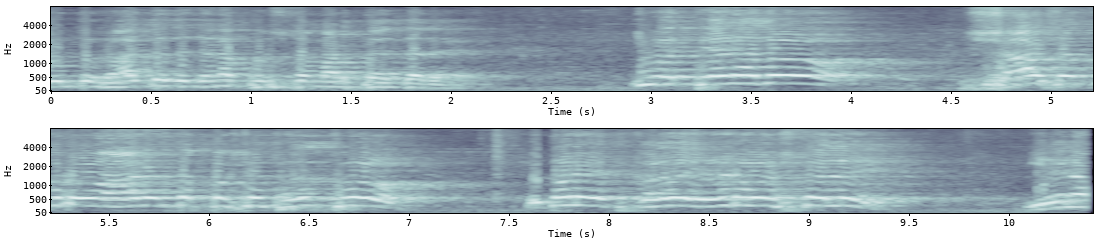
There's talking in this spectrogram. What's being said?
ಇವತ್ತು ರಾಜ್ಯದ ಜನ ಪ್ರಶ್ನೆ ಮಾಡ್ತಾ ಇದ್ದಾರೆ. ಇವತ್ತೇನಾದ್ರು ಶಾಸಕರು, ಆಡಳಿತ ಪಕ್ಷದ ಸದಸ್ಯರು ಕಳೆದ ಎರಡು ವರ್ಷದಲ್ಲಿ ಏನಾದ್ರು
